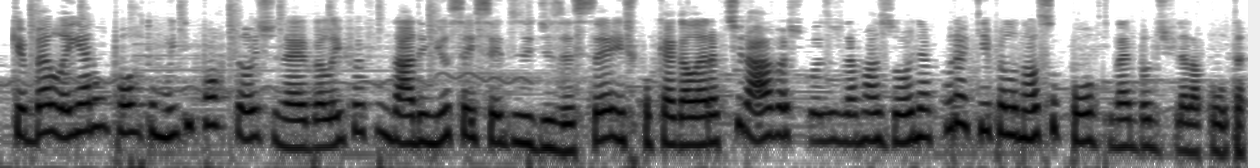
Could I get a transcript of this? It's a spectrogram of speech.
Porque Belém era um porto muito importante, né? Belém foi fundada em 1616 porque a galera tirava as coisas da Amazônia por aqui pelo nosso porto, né? Bando de filha da puta.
